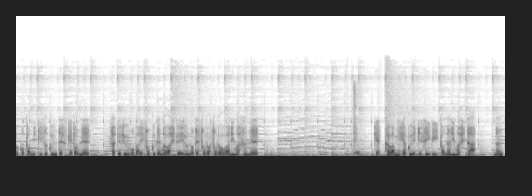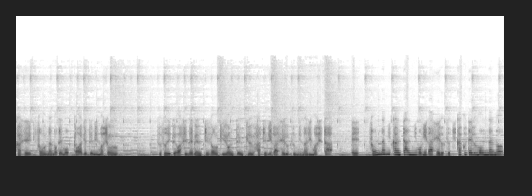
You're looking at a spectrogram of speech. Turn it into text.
うことに気づくんですけどね。さて15倍速で回しているのでそろそろ終わりますね。結果は 201CD となりました。なんか平気そうなのでもっと上げてみましょう。続いてはシネベンチ表記 4.98GHz になりました。え、そんなに簡単に 5GHz 近く出るもんなの？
